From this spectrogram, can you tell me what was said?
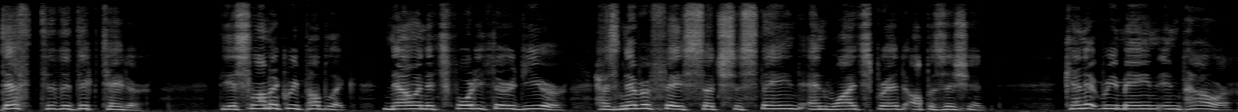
Death to the dictator. The Islamic Republic, now in its 43rd year, has never faced such sustained and widespread opposition. Can it remain in power?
